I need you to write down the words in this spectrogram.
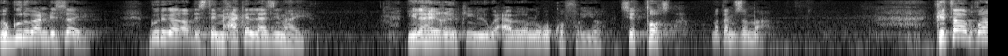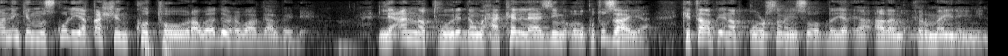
Oo guri baan dhisay. Gurigaad aad dhistay maxaa ka laasimhaya ilaahay khayrkii in lagu caabudo lagu kufriyo si toos ah. Ma tamiso maaha kitaab qur'aan ninkii musquul iyo qashin ku tuura wuxuu waa gaal bay dheh lianna tuuriddan waxaa ka laasimi oo ku tusahaya kitaabka inaad quurhsanayso oo aadan xurmaynaynin.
